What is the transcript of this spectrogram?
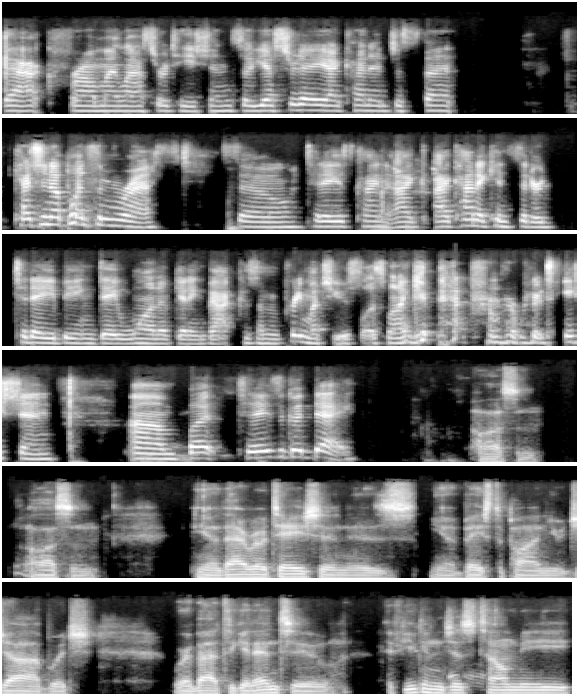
back from my last rotation so yesterday i kind of just spent catching up on some rest. So today is kind of I, I kind of consider today being day one of getting back because I'm pretty much useless when I get back from a rotation. Um, but today's a good day. Awesome. Awesome. You know, that rotation is, you know, based upon your job, which we're about to get into. If you can just tell me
